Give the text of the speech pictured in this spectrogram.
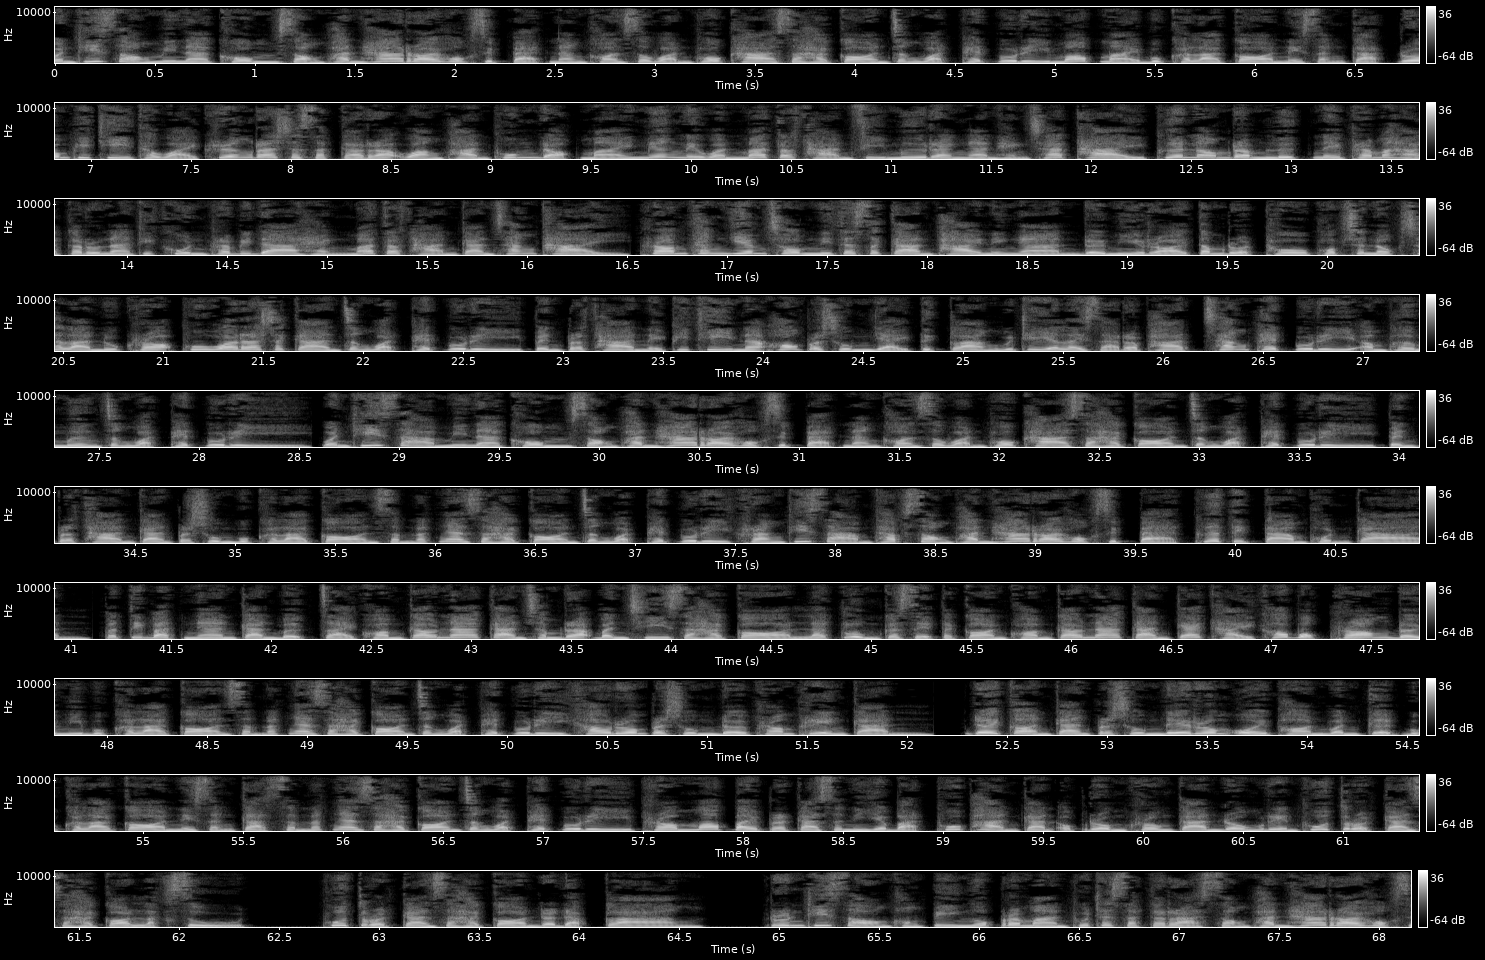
วันที่ 2 มีนาคม 2568 นางคอนสวรรค์โพคาสหกรณ์จังหวัดเพชรบุรีมอบหมายบุคลากรในสังกัดร่วมพิธีถวายเครื่องราชสักการะวางผ่านพุ่มดอกไม้เนื่องในวันมาตรฐานฝีมือแรงงานแห่งชาติไทย เพื่อน้อมรำลึกในพระมหากรุณาธิคุณพระบิดาแห่งมาตรฐานการช่างไทย พร้อมทั้งเยี่ยมชมนิทรรศการภายในงาน โดยมีร้อยตำรวจโทพบชนกชลานุเคราะห์ผู้ว่าราชการจังหวัดเพชรบุรีเป็นประธานในพิธีณห้องประชุมใหญ่ตึกกลางวิทยาลัยสารพัดช่างเพชรบุรีอำเภอเมืองจังหวัดเพชรบุรี วันที่ 3 มีนาคม2568 นางคอนสวรรค์โพคาสหกรณ์จังหวัดเพชรบุรี เป็นประธานการประชุมบุคลากรสำนักงานสหกรณ์จังหวัดเพชรบุรีครั้งที่3ทับ2568 เพื่อติดตามผลการ ปฏิบัติงานการเบิกจ่ายความก้าวหน้าการชำระบัญชีสหกรณ์และกลุ่มเกษตรกรความก้าวหน้าการแก้ไขข้อบกพร่อง โดยมีบุคลากรสำนักงานสหกรณ์จังหวัดเพชรบุรีเข้าร่วมประชุมโดยพร้อมเพรียงกัน โดยก่อนการประชุมได้ร่วมอวยพรวันเกิดบุคลากรในสังกัดสำนักงานสหกรณ์จังหวัดเพชรบุรี พร้อมมอบใบประกาศนียบัตรผู้ผ่านการอบรมโครงการโรงเรียนผู้ตรวจการสหกรณ์หลักสูตร ผู้ตรวจการสหกรณ์ระดับกลาง รุ่นที่ 2 ของปีงบประมาณพุทธศักราช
